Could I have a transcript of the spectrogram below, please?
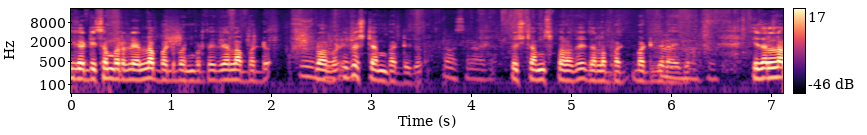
ಈಗ ಡಿಸೆಂಬರಲ್ಲಿ ಎಲ್ಲ ಬಡ್ ಬಂದ್ಬಿಡ್ತದೆ ಇದೆಲ್ಲ ಬಡ್ ಫ್ಲವರ್ ಬಡ್ ಇದು ಸ್ಟೆಮ್ ಬಡ್ ಇದು. ಹೌದು ಸರ್ ಹೌದು. ಇದು ಸ್ಟೆಮ್ಸ್ ಬರೋದು ಇದೆಲ್ಲ ಬಡ್ ಬಡ್ ಗಿಡ ಇದು. ಇದೆಲ್ಲ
